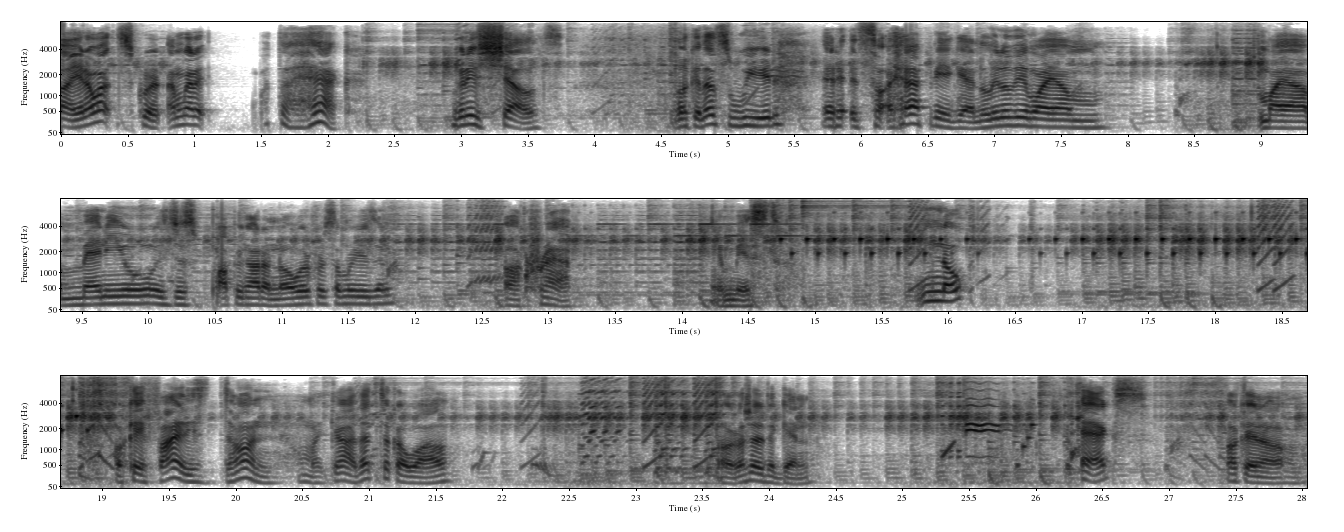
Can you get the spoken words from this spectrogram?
Oh, you know what? Screw it. I'm gonna. What the heck? I'm gonna use shells. Okay, that's weird. It, it's happening again. Literally, my um, my uh, menu is just popping out of nowhere for some reason. Oh crap! I missed. Nope. Okay, fine, it's done. Oh my god, that took a while. Oh, let's try it again. X. Okay, no.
